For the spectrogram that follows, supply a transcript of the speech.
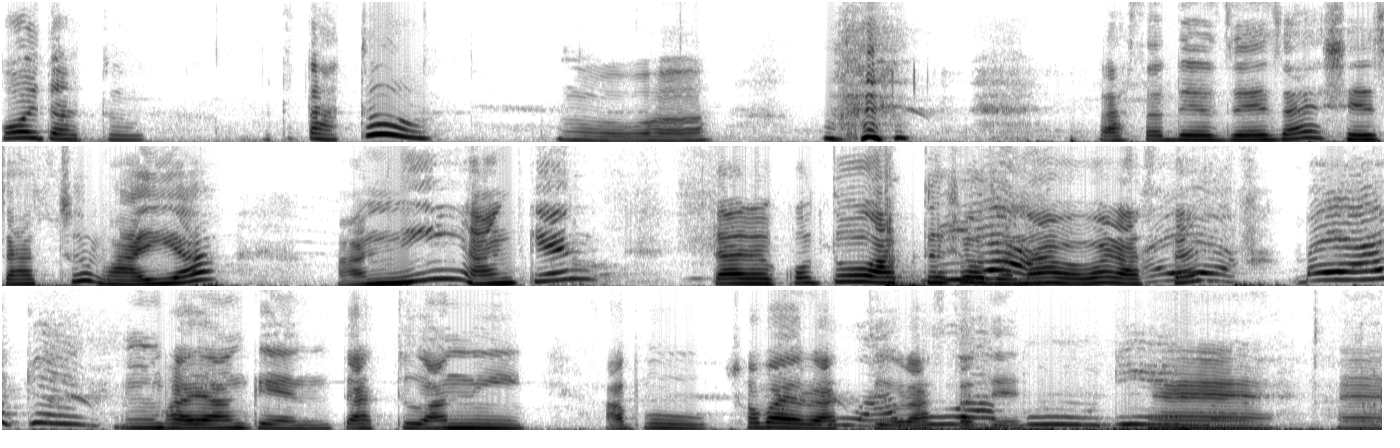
কই তাতু তাতু ও বাবা। রাস্তা দিয়ে যে যায় সে চাচ্ছু ভাইয়া আন্নি আঙ্কেল তার কত আত্মীয় স্বজন না বাবা রাস্তায়? ভাই আঙ্কেল চাচ্ছু আন্নি আপু সবাই আত্মীয় রাস্তা দিয়ে। হ্যাঁ হ্যাঁ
